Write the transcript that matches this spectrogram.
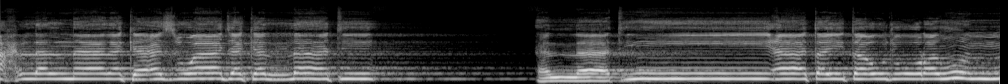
أحللنا لك أزواجك اللاتي اللاتي آتيت أجورهن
